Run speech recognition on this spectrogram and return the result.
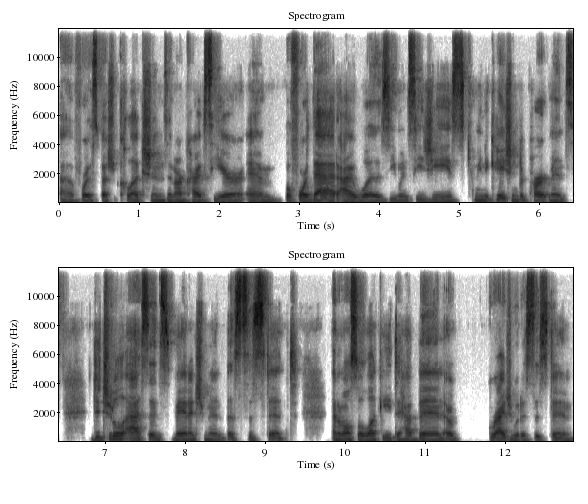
uh, for the special collections and archives here. And before that, I was UNCG's communication department's digital assets management assistant. And I'm also lucky to have been a graduate assistant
